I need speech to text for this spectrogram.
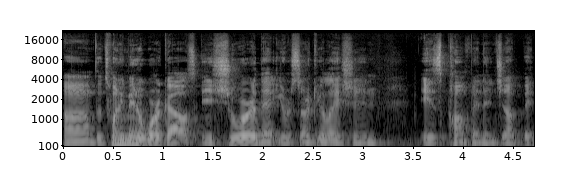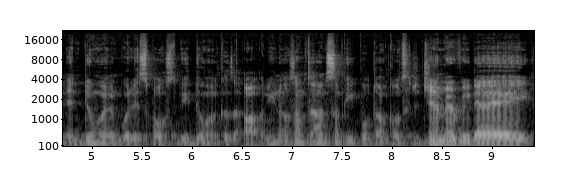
Um, the 20 minute workouts ensure that your circulation is pumping and jumping and doing what it's supposed to be doing. Because uh, you know sometimes some people don't go to the gym every day.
